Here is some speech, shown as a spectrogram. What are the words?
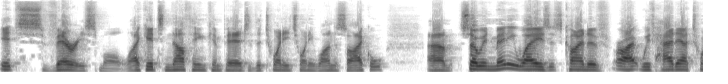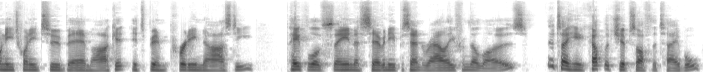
it's very small. Like it's nothing compared to the 2021 cycle. Um, so in many ways, it's kind of all right. We've had our 2022 bear market. It's been pretty nasty. People have seen a 70% rally from the lows. They're taking a couple of chips off the table,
